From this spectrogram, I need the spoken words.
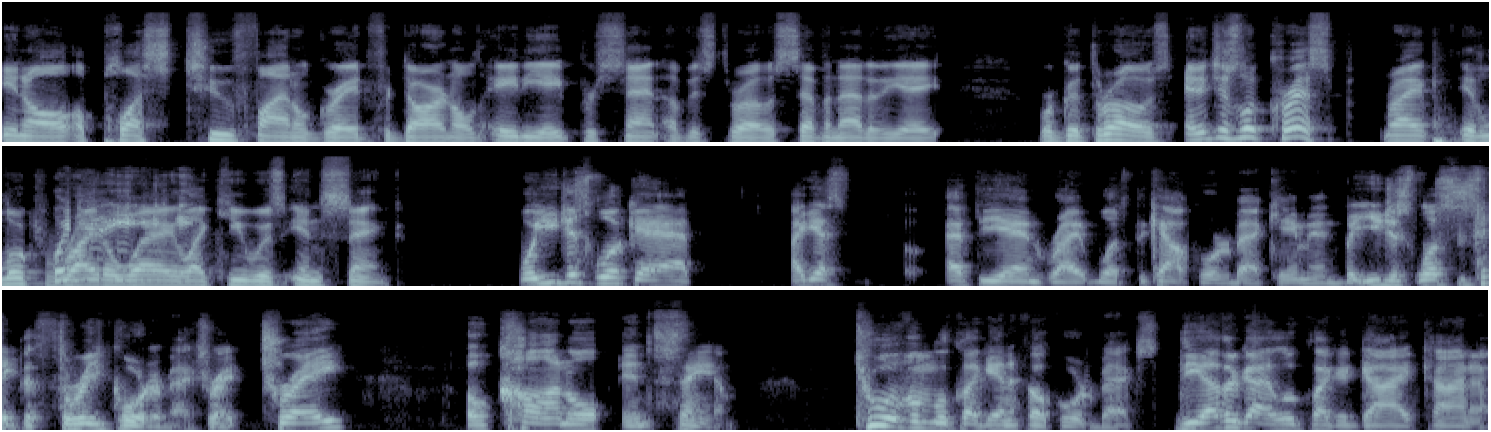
in all a plus two final grade for Darnold. 88% of his throws, seven out of the eight, were good throws. And it just looked crisp, right? It looked well, right away like he was in sync. Well, you just look at, I guess, at the end, right? What's the Cal quarterback came in, but you just let's just take the three quarterbacks, right? Trey, O'Connell, and Sam. Two of them look like NFL quarterbacks. The other guy looked like a guy kind of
